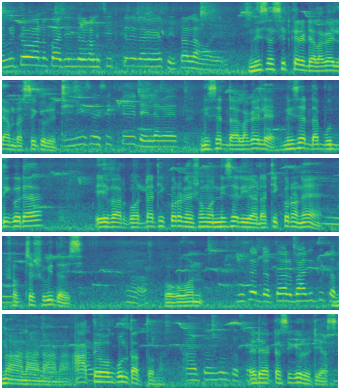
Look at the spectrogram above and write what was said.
আমি তো অনেক কয়দিন ধরে খালি সিটকারি লাগাইছি তালা মারি নিচের সিটকারিটা লাগাইলে আমরা সিকিউরিটি নিচে সিটকারিটাই লাগাইছি নিচেরটা লাগাইলে নিচেরটা বুদ্ধি করে এইবার ঘরটা ঠিক করে নে সময় নিচের ইয়াটা ঠিক করে নে সবচেয়ে সুবিধা হয়েছে হ্যাঁ। ভগবান না না না না। আতেও কুলতার তো না। এটা একটা সিকিউরিটি আছে।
